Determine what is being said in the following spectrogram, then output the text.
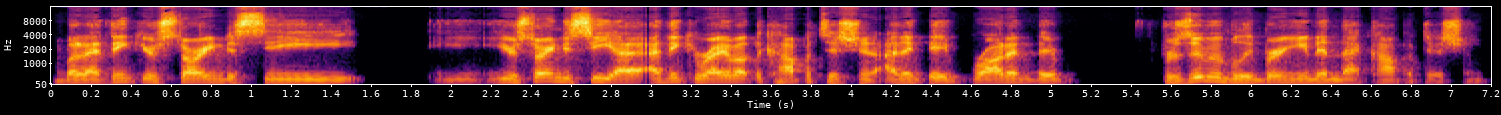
But I think you're starting to see you're starting to see. I, I think you're right about the competition. I think they've brought in they're presumably bringing in that competition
